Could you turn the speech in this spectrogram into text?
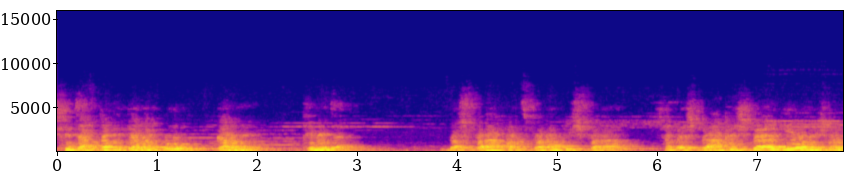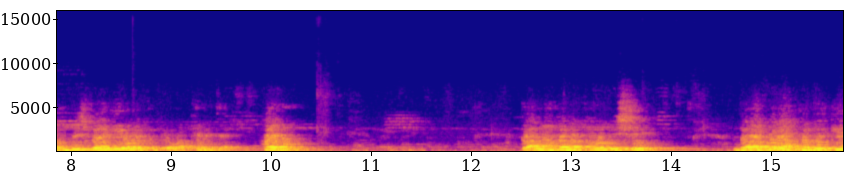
সে যাত্রা থেকে আবার কোনো কারণে থেমে যায়। দশ পাড়া, পাঁচ পাড়া, বিশ পাড়া, সাতাশ পাড়া, আঠাশ পাড়া গিয়ে অনেক সময় উনত্রিশ পাড়া গিয়ে হয়তো কেউ আবার থেমে যায়। হয় না। তো আল্লাহ তালা ভালোবেসে দয়া করে আপনাদেরকে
